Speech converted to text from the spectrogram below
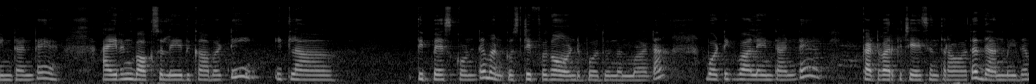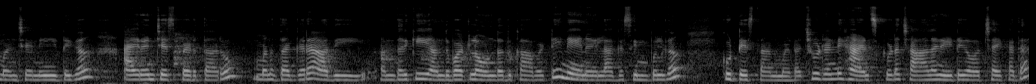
ఏంటంటే ఐరన్ బాక్స్ లేదు కాబట్టి ఇట్లా తిప్పేసుకుంటే మనకు స్టిఫ్గా ఉండిపోతుంది అనమాట బొటిక్ వాళ్ళు ఏంటంటే కట్ వర్క్ చేసిన తర్వాత దాని మీద మంచిగా నీట్గా ఐరన్ చేసి పెడతారు. మన దగ్గర అది అందరికీ అందుబాటులో ఉండదు కాబట్టి నేను ఇలాగ సింపుల్గా కుట్టేస్తాను అనమాట చూడండి హ్యాండ్స్ కూడా చాలా నీట్గా వచ్చాయి కదా.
